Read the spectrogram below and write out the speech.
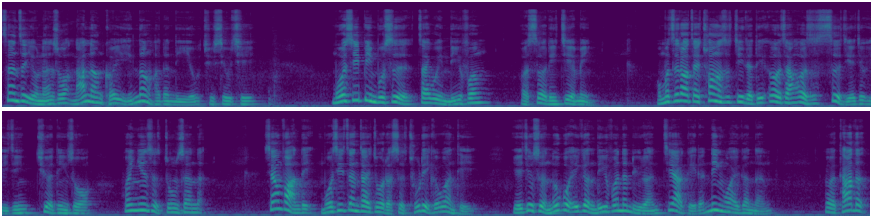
甚至有人说，男人可以以任何的理由去休妻。摩西并不是在为离婚而设立诫命。我们知道，在创世纪的第二章二十四节就已经确定说，婚姻是终身的。相反的，摩西正在做的是处理一个问题，也就是如果一个离婚的女人嫁给了另外一个人，而她的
